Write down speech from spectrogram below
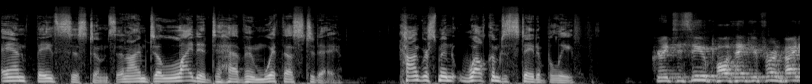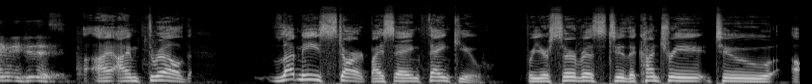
and faith systems, and I'm delighted to have him with us today. Congressman, welcome to State of Belief. Great to see you, Paul. Thank you for inviting me to do this. I, am thrilled. Let me start by saying thank you for your service to the country, to uh,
